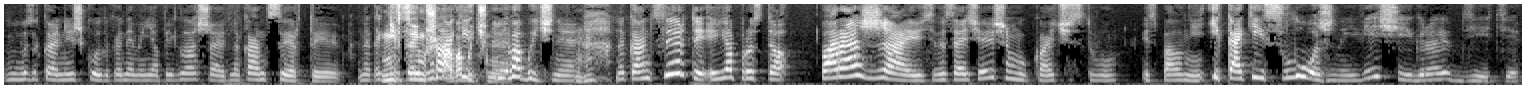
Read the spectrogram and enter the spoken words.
музыкальные школы, когда меня приглашают на концерты. На Не в ЦМШ, а в обычные. В обычные. На концерты, и я просто поражаюсь высочайшему качеству исполнения. И какие сложные вещи играют дети.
